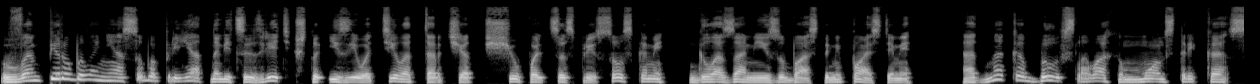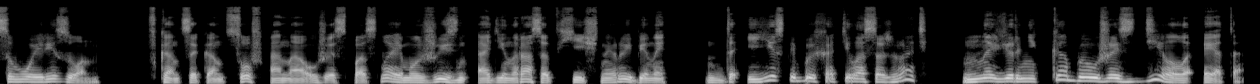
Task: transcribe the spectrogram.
Вампиру было не особо приятно лицезреть, что из его тела торчат щупальца с присосками, глазами и зубастыми пастями. Однако был в словах монстрика свой резон. В конце концов, она уже спасла ему жизнь один раз от хищной рыбины. Да и если бы хотела сожрать, наверняка бы уже сделала это.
